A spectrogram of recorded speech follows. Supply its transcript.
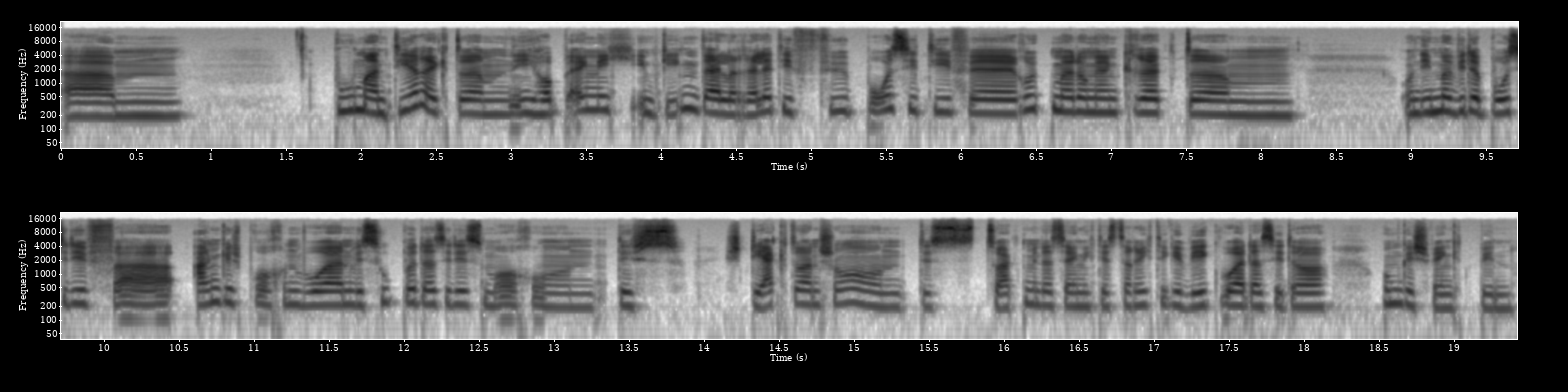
Ähm, Buhmann direkt. Ähm, ich habe eigentlich im Gegenteil relativ viel positive Rückmeldungen gekriegt ähm, und immer wieder positiv äh, angesprochen worden, wie super, dass ich das mache und das stärkt dann schon und das zeigt mir, dass eigentlich das der richtige Weg war, dass ich da umgeschwenkt bin.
